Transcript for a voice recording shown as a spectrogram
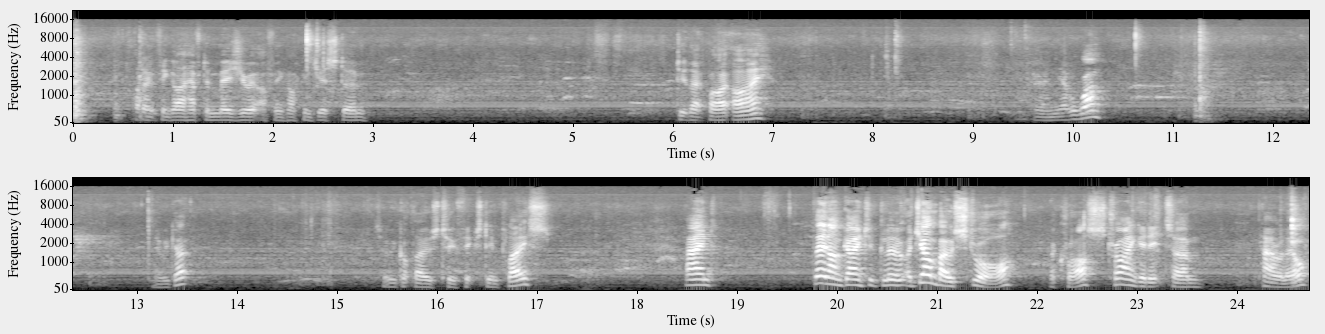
I don't think I have to measure it, I think I can just um, do that by eye. And the other one. There we go. So we've got those two fixed in place. And then I'm going to glue a jumbo straw across, try and get it um, parallel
